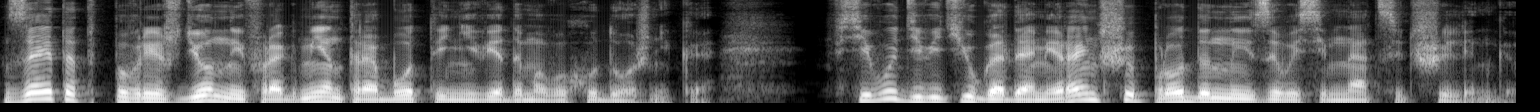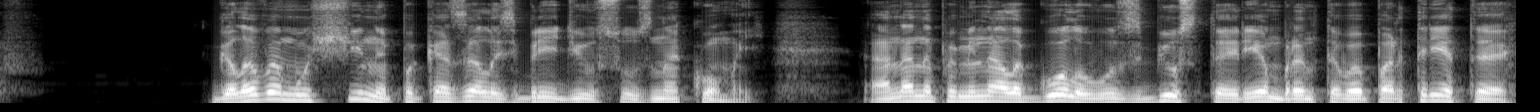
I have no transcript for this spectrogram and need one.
за этот поврежденный фрагмент работы неведомого художника, всего девятью годами раньше проданный за 18 шиллингов. Голова мужчины показалась Бредиусу знакомой. Она напоминала голову с бюста Рембрандтова портрета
